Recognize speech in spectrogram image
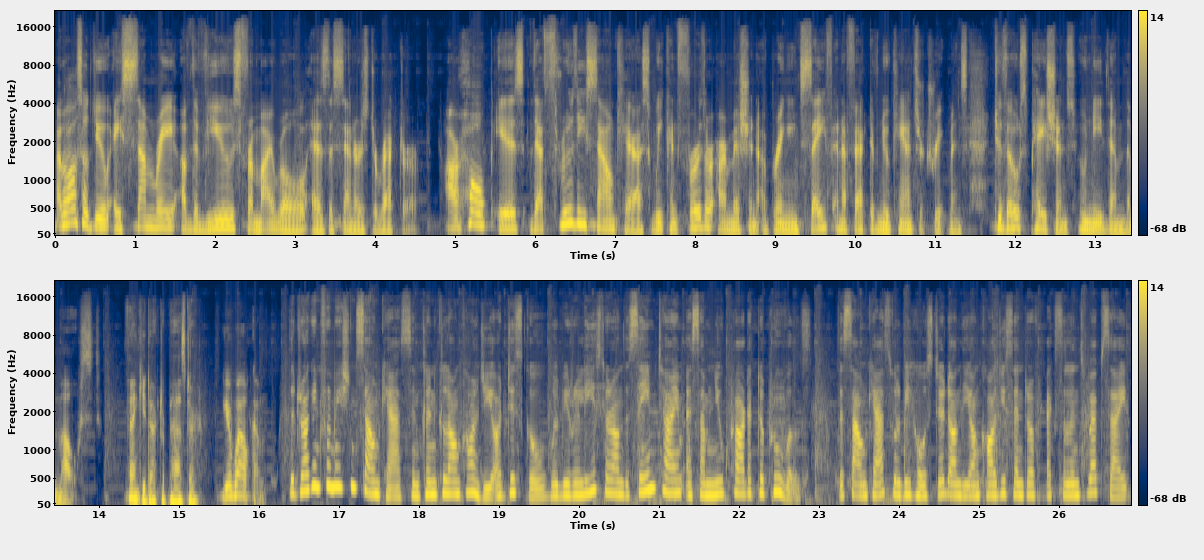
I will also do a summary of the views from my role as the center's director. Our hope is that through these soundcasts, we can further our mission of bringing safe and effective new cancer treatments to those patients who need them the most. Thank you, Dr. Pazdur. You're welcome. The Drug Information Soundcasts in Clinical Oncology or DISCO will be released around the same time as some new product approvals. The Soundcast will be hosted on the Oncology Center of Excellence website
